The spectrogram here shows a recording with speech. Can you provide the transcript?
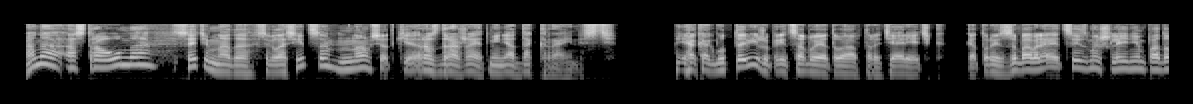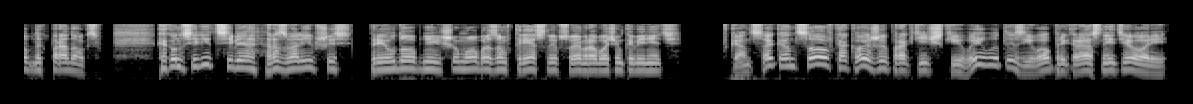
Она остроумна, с этим надо согласиться, но все-таки раздражает меня до крайности. Я как будто вижу перед собой этого автора-теоретика, который забавляется измышлением подобных парадоксов, как он сидит себе, развалившись преудобнейшим образом в кресле в своем рабочем кабинете. В конце концов, какой же практический вывод из его прекрасной теории?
